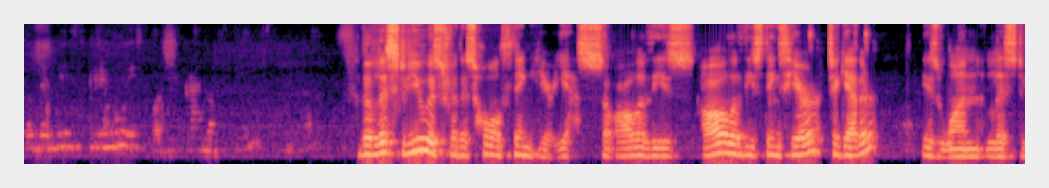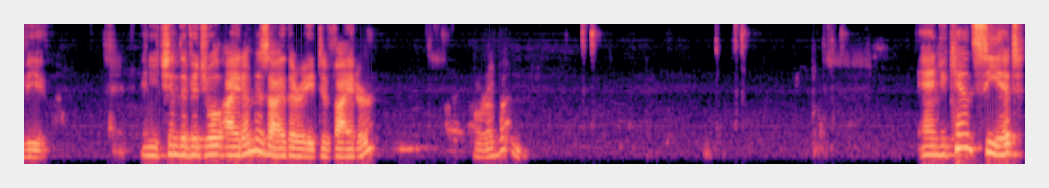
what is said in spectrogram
So the list view is for this kind of? The list view is for this whole thing here, yes. So all of these, all of these things here together is one list view. And each individual item is either a divider or a button. And you can't see it,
